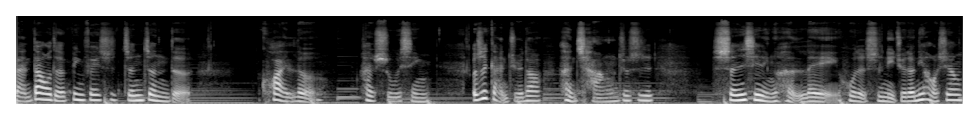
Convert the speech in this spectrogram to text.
感到的并非是真正的快乐和舒心，而是感觉到很长，就是身心灵很累，或者是你觉得你好像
